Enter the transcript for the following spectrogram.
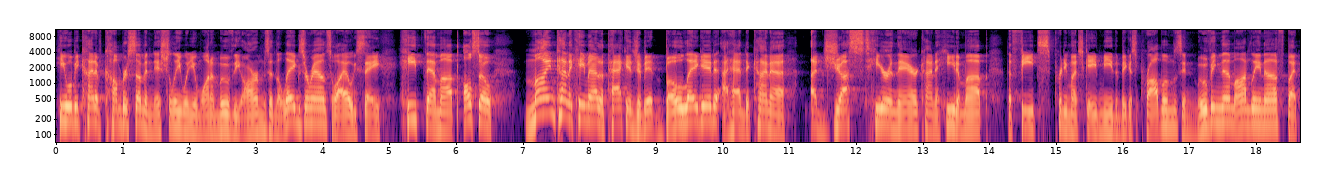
He will be kind of cumbersome initially when you want to move the arms and the legs around. So I always say heat them up. Also, mine kind of came out of the package a bit bow legged. I had to kind of adjust here and there, kind of heat them up. The feet pretty much gave me the biggest problems in moving them, oddly enough, but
